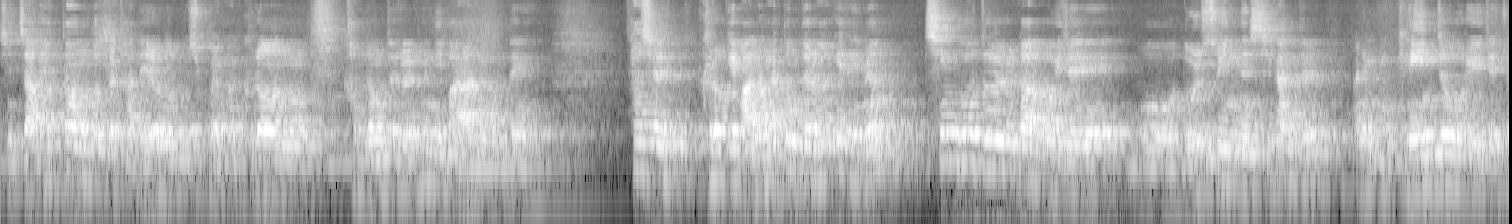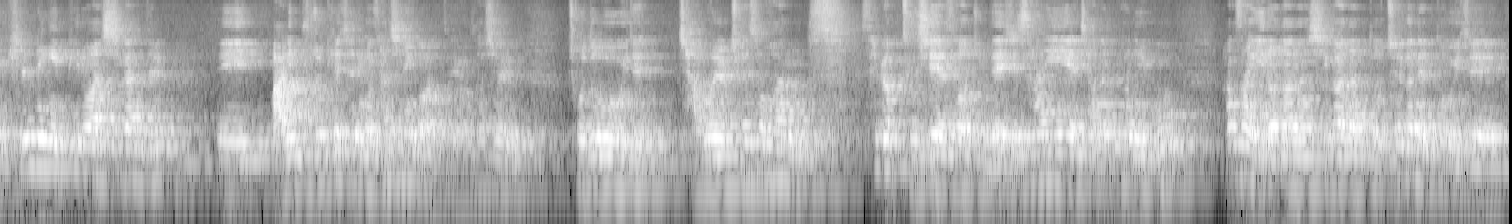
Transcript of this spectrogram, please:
진짜 했던 것들 다 내려놓고 싶고 약간 그런 감정들을 흔히 말하는 건데 사실 그렇게 많은 활동들을 하게 되면 친구들과 뭐 이제 뭐 놀 수 있는 시간들 아니면 뭐 개인적으로 이제 좀 힐링이 필요한 시간들이 많이 부족해지는 건 사실인 것 같아요. 사실 저도 이제 잠을 최소한 새벽 2시에서 좀 4시 사이에 자는 편이고 항상 일어나는 시간은 또 최근에 또 이제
